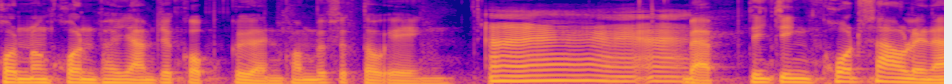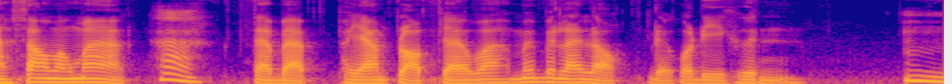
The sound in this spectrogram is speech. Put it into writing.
คนบางคนพยายามจะกลบเกลื่อนความรู้สึกตัวเองอ่าอ่าแบบจริง ๆ โคตรเศร้าเลยนะ เศร้ามากค่ะๆแต่แบบพยายามปลอบใจว่าไม่เป็นไรหรอกเดี๋ยวก็ดีขึ้นอืม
